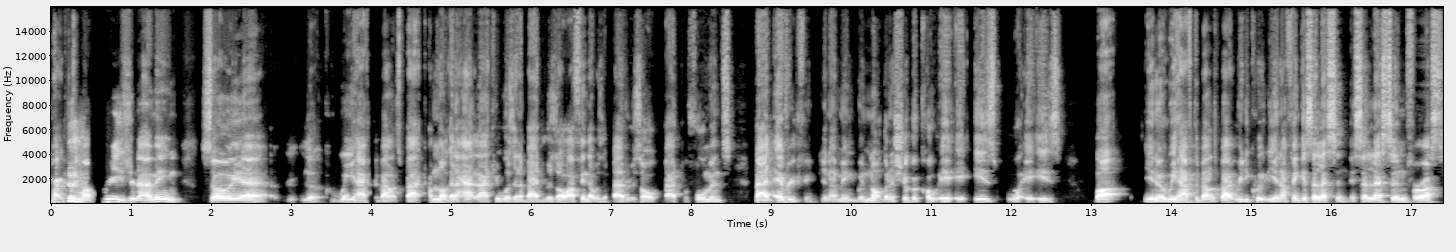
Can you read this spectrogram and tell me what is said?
practice my freeze, you know what I mean? So yeah, look, we have to bounce back. I'm not gonna act like it wasn't a bad result. I think that was a bad result, bad performance, bad everything. You know what I mean? We're not gonna sugarcoat it. It is what it is. But you know, we have to bounce back really quickly. And I think it's a lesson. It's a lesson for us.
